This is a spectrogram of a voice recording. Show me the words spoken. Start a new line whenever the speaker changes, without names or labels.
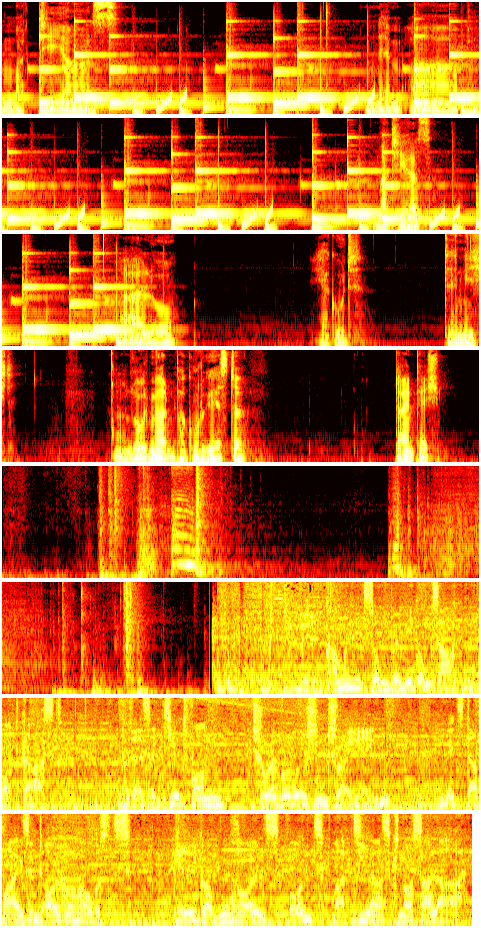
Matthias, nimm ab. Matthias? Hallo. Ja gut. Denn nicht. Dann suche ich mir halt ein paar gute Gäste. Dein Pech.
Zum Bewegungsarten-Podcast. Präsentiert von Trevolution Training. Mit dabei sind eure Hosts Gregor Buchholz und Matthias Knossalla.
